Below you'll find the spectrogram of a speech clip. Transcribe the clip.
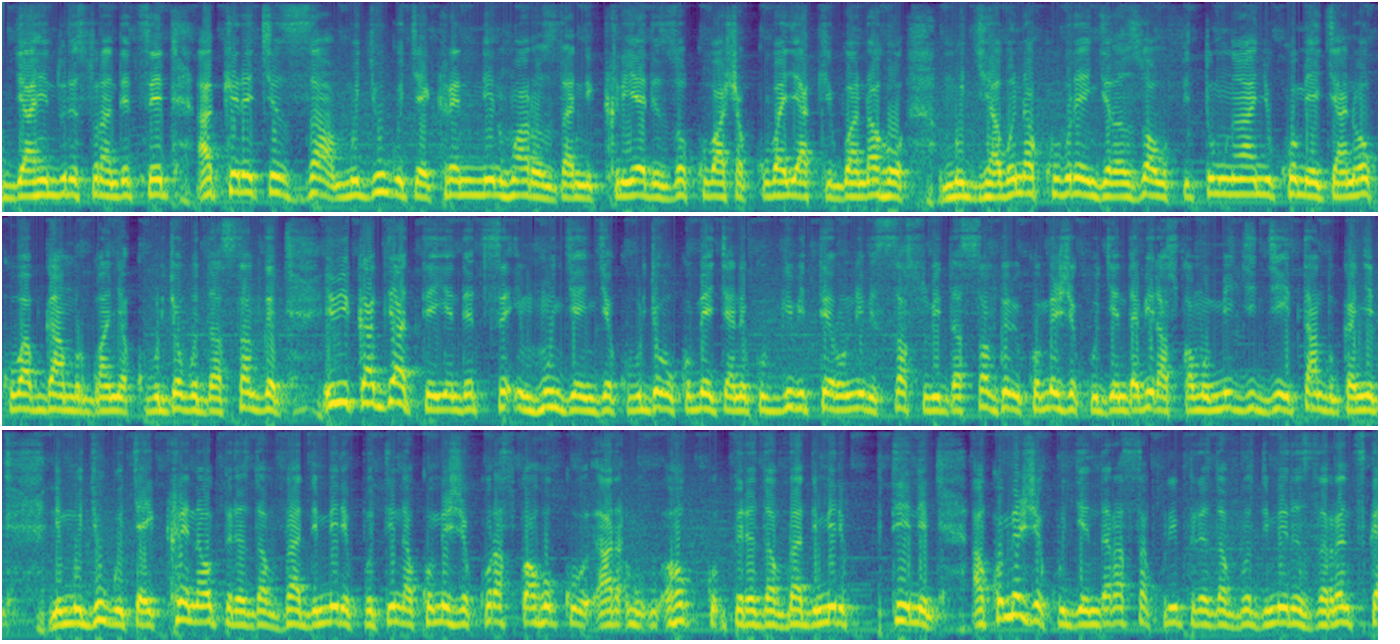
byahindura isura ndetse akerekeza mu gihugu cya Ukraine n'intwaro za nucleaire zo kubasha kuba yakirwanaho. Mu gihe abona ko uburengerazuba bufite umwanya ukomeye cyane wo kuba bwamurwanya ku buryo budasanzwe. Ibi bikaba byateye ndetse impungenge ku buryo bukomeye cyane ku bw'ibitero n'ibisasu bidasanzwe bikomeje kugenda bira ziraswa mu mijyi igiye itandukanye ni mu gihugu cya Ukraine aho perezida Vladimir Putin akomeje kuraswaho aho perezida Vladimir Putin akomeje kugenda arasa kuri perezida Volodymyr Zelensky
